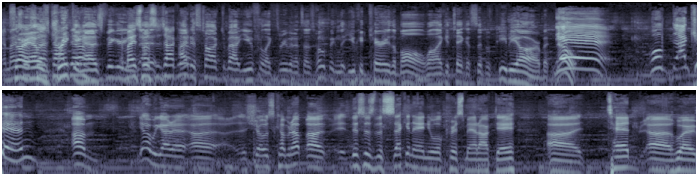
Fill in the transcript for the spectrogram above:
am I Sorry, I was drinking. I was figuring. Am I supposed to talk now? I just talked about you for like three minutes. I was hoping that you could carry the ball while I could take a sip of PBR, but no. Yeah. Well, I can. Um, yeah, we got a, uh, show's coming up. Uh, this is the second annual Chris Maddock Day. Uh, Ted, uh, who I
